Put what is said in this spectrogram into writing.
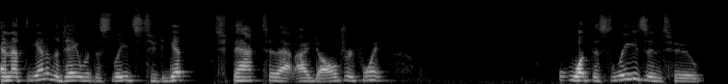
And at the end of the day, what this leads to, to get back to that idolatry point, what this leads into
